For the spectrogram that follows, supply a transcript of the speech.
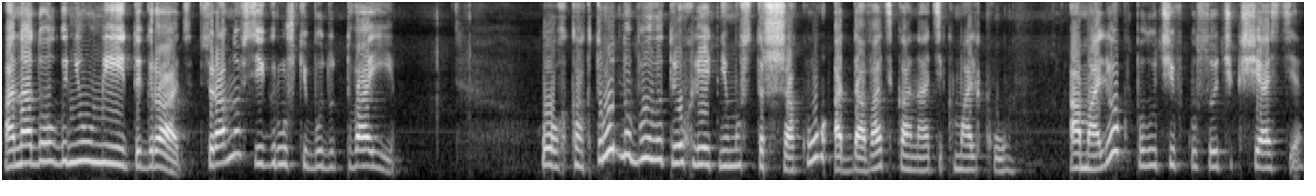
«Она долго не умеет играть. Все равно все игрушки будут твои». Ох, как трудно было трехлетнему старшаку отдавать канатик мальку. А малек, получив кусочек счастья,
